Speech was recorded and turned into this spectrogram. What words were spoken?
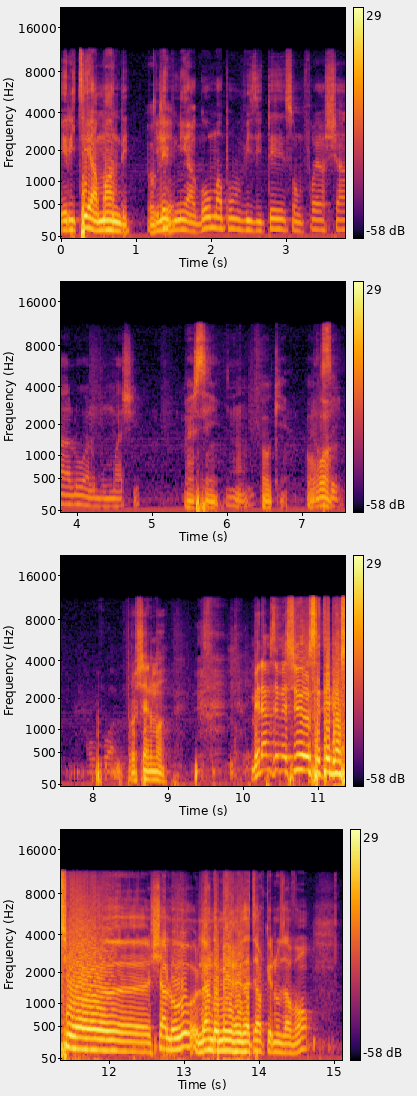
héritier Amande il est venu à Goma pour visiter son frère Charles à Lubumbashi Merci. OK. Au revoir. Merci. Au revoir. prochainement. Mesdames et messieurs, c'était bien sûr euh, Chalo, l'un des meilleurs réalisateurs que nous avons.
